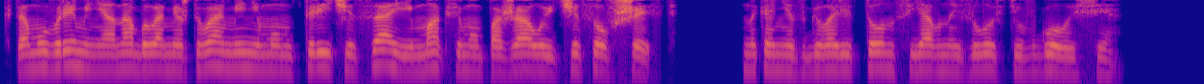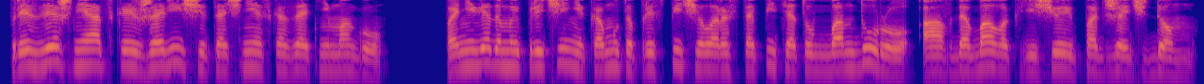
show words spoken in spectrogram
К тому времени она была мертва минимум три часа и максимум, пожалуй, часов шесть. Наконец говорит он с явной злостью в голосе. При здешней адской жарище точнее сказать не могу. По неведомой причине кому-то приспичило растопить эту бандуру, а вдобавок еще и поджечь дом.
